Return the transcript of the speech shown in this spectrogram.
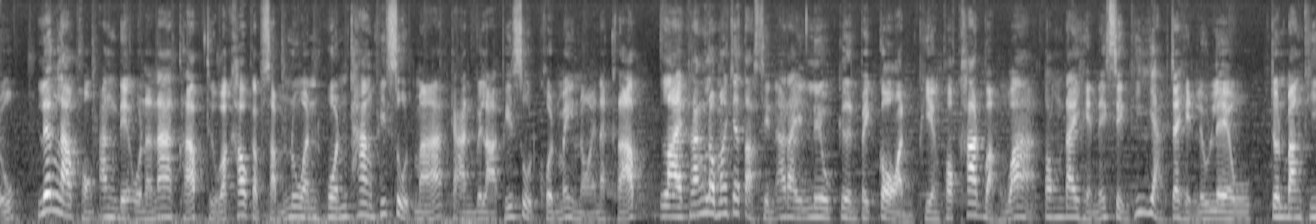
ลุก เรื่องราวของอังเดโอนาน่าครับถือว่าเข้ากับสำนวนหนทางพิสูจน์ม้าการเวลาพิสูจน์คนไม่น้อยนะครับหลายครั้งเรามักจะตัดสินอะไรเร็วเกินไปก่อน เพียงเพราะาดหวังว่าต้องได้เห็นในสิ่งที่อยากจะเห็นเร็วๆ จนบางที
